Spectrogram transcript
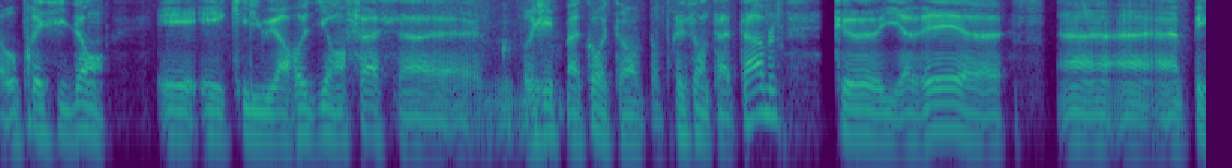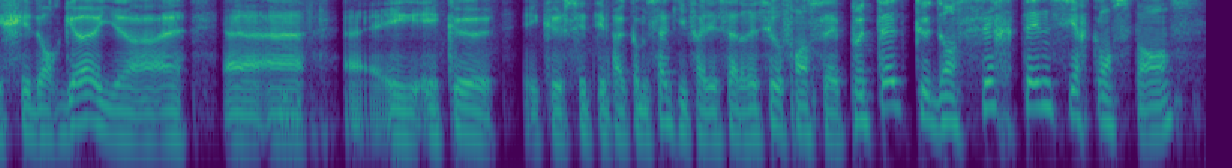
au président et, et qui lui a redit en face, à Brigitte Macron étant présente à table, qu'il y avait euh, un, un, péché d'orgueil et, et, que et que c'était pas comme ça qu'il fallait s'adresser aux Français. Peut-être que dans certaines circonstances,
